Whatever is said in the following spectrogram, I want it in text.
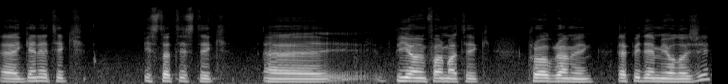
e, genetik, istatistik, e, biyoinformatik, programming, epidemiyoloji.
